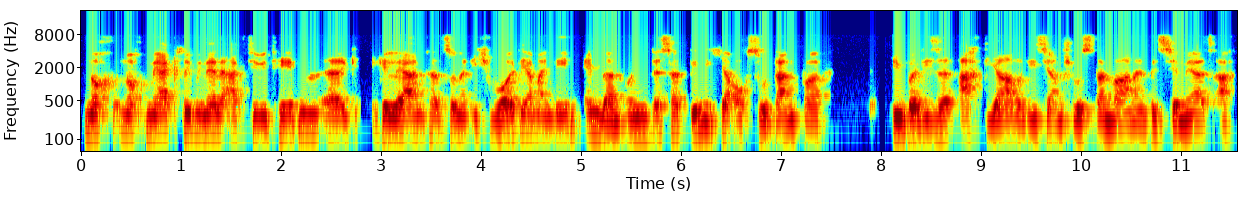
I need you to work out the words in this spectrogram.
noch, noch mehr kriminelle Aktivitäten äh, gelernt hat, sondern ich wollte ja mein Leben ändern. Und deshalb bin ich ja auch so dankbar über diese acht Jahre, die es ja am Schluss dann waren, ein bisschen mehr als acht.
